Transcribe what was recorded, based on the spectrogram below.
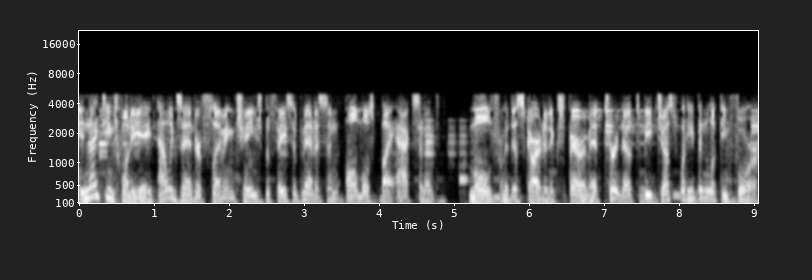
In 1928, Alexander Fleming changed the face of medicine almost by accident. Mold from a discarded experiment turned out to be just what he'd been looking for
